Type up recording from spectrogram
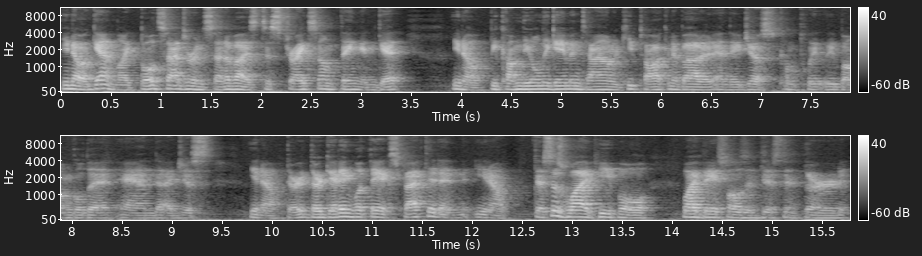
you know, again, like both sides are incentivized to strike something and get, you know, become the only game in town and keep talking about it, and they just completely bungled it. And I just, you know, they're they're getting what they expected, and you know, this is why people, why baseball is a distant third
